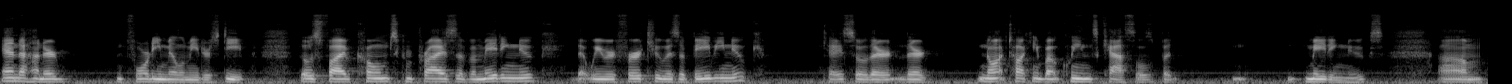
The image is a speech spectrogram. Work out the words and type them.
and 140 millimeters deep. Those five combs comprise of a mating nuc that we refer to as a baby nuc. Okay, so they're they're not talking about queen's castles, but mating nucs. Um,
